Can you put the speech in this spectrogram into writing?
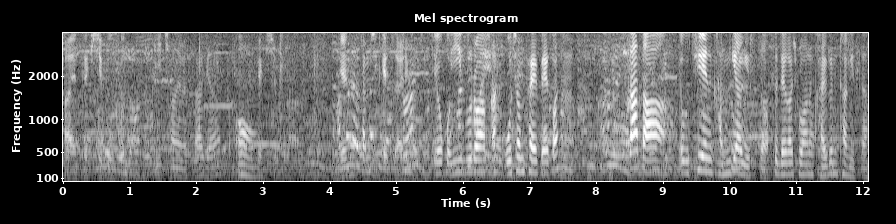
아니 115분. 2,000원이면 싸게 하다. 어. 110분. 얘는 30개짜리. 요거 2부로 할까? 5,800원? 응. 싸다. 여보 뒤에는 감기약 있어. 그래서 내가 좋아하는 갈근탕 있다.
